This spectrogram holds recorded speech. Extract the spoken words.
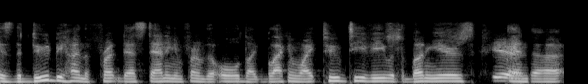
is the dude behind the front desk standing in front of the old like black and white tube TV with the bunny ears. Yeah. And uh,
